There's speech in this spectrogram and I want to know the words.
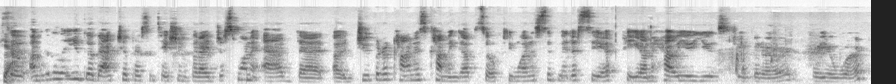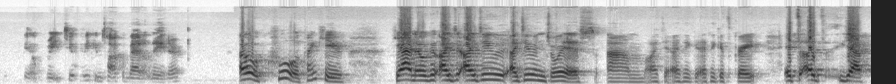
Yeah. So I'm going to let you go back to your presentation, but I just want to add that uh, JupyterCon is coming up. So if you want to submit a CFP on how you use Jupyter for your work, feel free to. We can talk about it later. Oh, cool! Thank you. Yeah, no, I, I do I do enjoy it. Um, I, th- I think I think it's great. It's uh, yeah.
